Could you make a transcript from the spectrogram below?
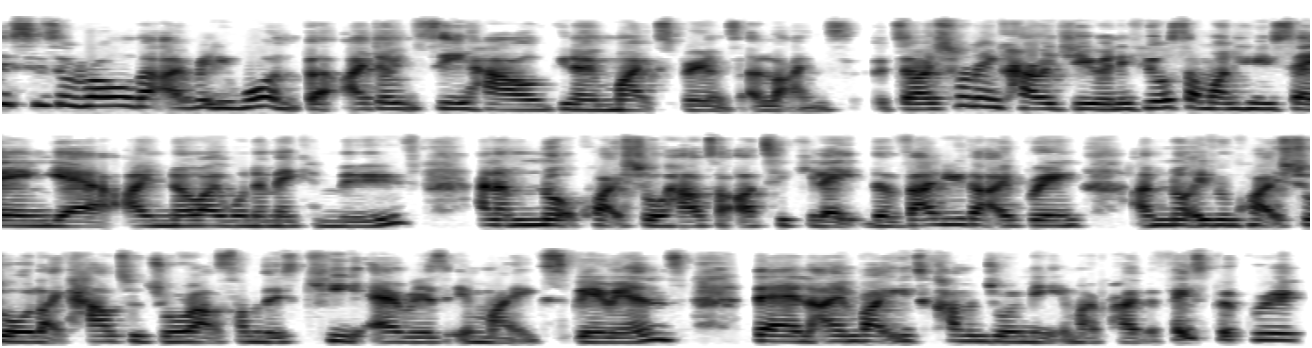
this is a role that I really want, but I don't see how, you know, my experience aligns. So I just want to encourage you. And if you're someone who's saying, yeah, I know I want to make a move and I'm not quite sure how to articulate the value that I bring, I'm not even quite sure like how to draw out some of those key areas in my experience, then I invite you to come and join me in my private Facebook group,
